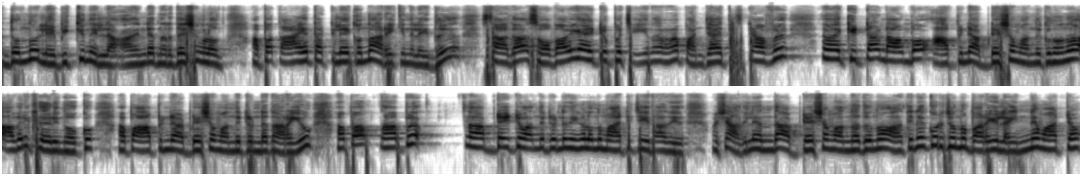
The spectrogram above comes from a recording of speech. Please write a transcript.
ഇതൊന്നും ലഭിക്കുന്നില്ല അതിന്റെ നിർദ്ദേശങ്ങളൊന്നും അപ്പോൾ താഴെ തട്ടിലേക്കൊന്നും അറിയിക്കുന്നില്ല. ഇത് സാധാ സ്വാഭാവികമായിട്ടും ഇപ്പോൾ ചെയ്യുന്ന പറഞ്ഞാൽ പഞ്ചായത്ത് സ്റ്റാഫ് കിട്ടാണ്ടാവുമ്പോൾ ആപ്പിന്റെ അപ്ഡേഷൻ വന്നിരിക്കുന്നു അവർ കയറി നോക്കും. അപ്പോൾ ആപ്പിന്റെ അപ്ഡേഷൻ വന്നിട്ടുണ്ടെന്ന് അറിയൂ. അപ്പോൾ ആപ്പ് അപ്ഡേറ്റ് വന്നിട്ടുണ്ട് നിങ്ങളൊന്ന് മാറ്റി ചെയ്താൽ മതി. പക്ഷേ അതിലെന്താ അപ്ഡേഷൻ വന്നതെന്നോ അതിനെക്കുറിച്ചൊന്നും പറയില്ല. ഇന്ന മാറ്റം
